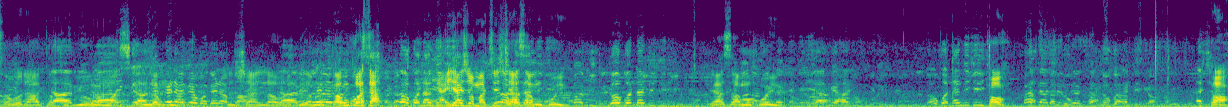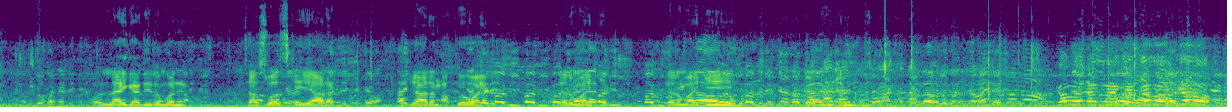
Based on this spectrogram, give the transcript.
Saboda haka ku biyo mu masu kallon mu insha Allah da biyan mu. Kan gwasa ya ya shi ya samu koyi. Ya samu koyi. To. To. Wallahi ga dai dan ban nan. Tasuwa suke yaran yaran akwai waye yar mage. Yar mage. Dogon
